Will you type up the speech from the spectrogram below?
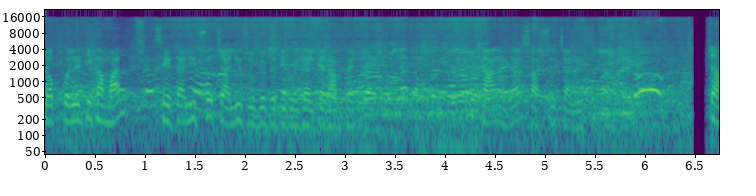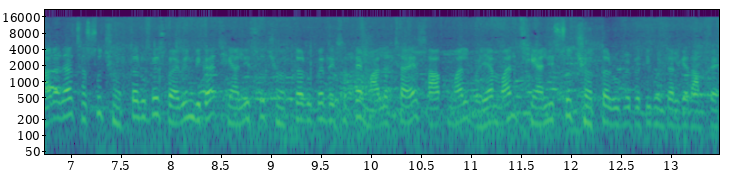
टॉप क्वालिटी का माल, सैंतालीस सौ चालीस रुपये प्रति क्विंटल के दाम पे। चार हज़ार सात सौ चालीस। चार हज़ार छः सौ छिहत्तर रुपये सोयाबीन बिका है, छियालीस सौ छिहत्तर रुपये देख सकते हैं, माल अच्छा है, साफ़ माल, बढ़िया माल, छियालीस सौ छिहत्तर रुपये प्रति क्विंटल के दाम पे।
